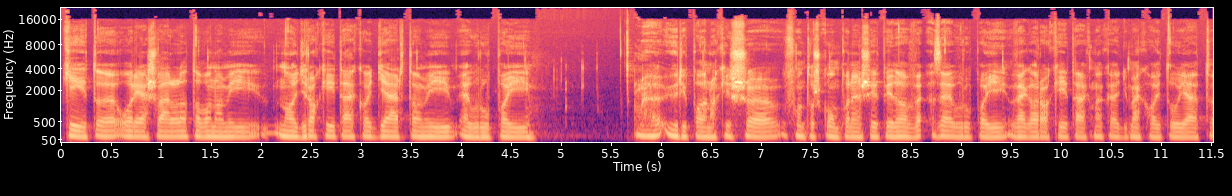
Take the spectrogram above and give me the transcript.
Két óriás vállalata van, ami nagy rakétákat gyárt, ami európai űriparnak is fontos komponensét, például az európai Vega rakétáknak egy meghajtóját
